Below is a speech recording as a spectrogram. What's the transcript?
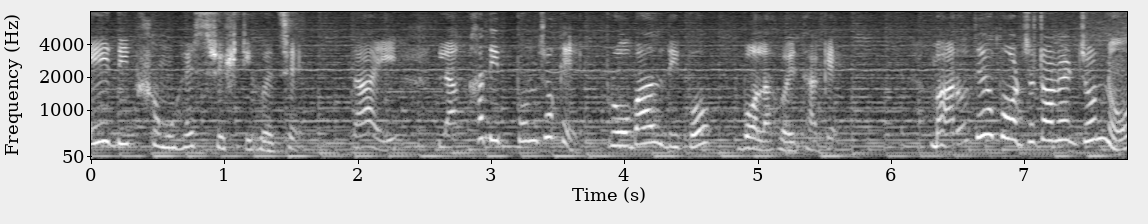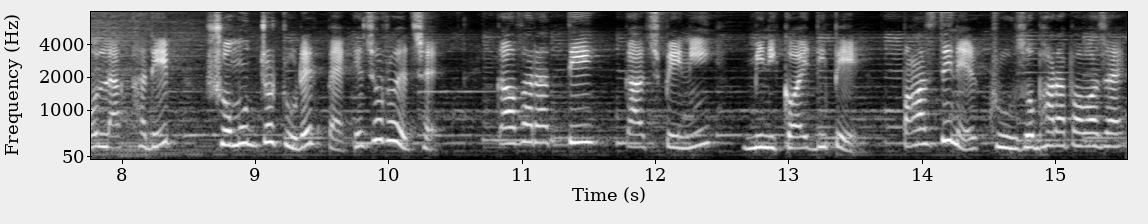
এই দ্বীপসমূহের সৃষ্টি হয়েছে। তাই লাক্ষাদ্বীপপুঞ্জকে প্রবাল দ্বীপও বলা হয়ে থাকে। ভারতীয় পর্যটনের জন্য লাক্ষাদ্বীপ সমুদ্র ট্যুরের প্যাকেজও রয়েছে। কাভারাত্তি, কাজপেনি, মিনিকয় দ্বীপে পাঁচ দিনের ক্রুজও ভাড়া পাওয়া যায়।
